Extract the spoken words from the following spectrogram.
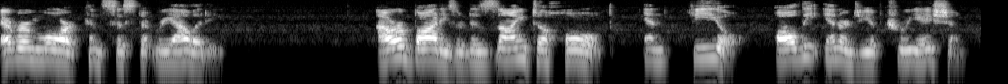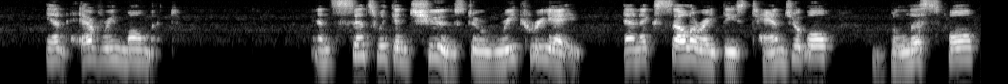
ever more consistent reality. Our bodies are designed to hold and feel all the energy of creation in every moment. And since we can choose to recreate and accelerate these tangible, blissful,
